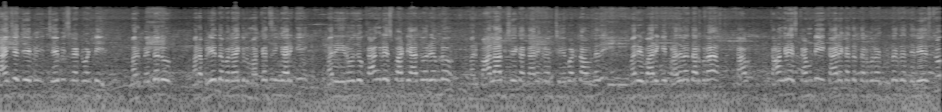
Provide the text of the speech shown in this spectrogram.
శాంక్షన్ చేపి చేపించినటువంటి మరి పెద్దలు మన ప్రియతమ నాయకులు మక్కన్ సింగ్ గారికి మరి ఈరోజు కాంగ్రెస్ పార్టీ ఆధ్వర్యంలో మరి పాలాభిషేక కార్యక్రమం చేపడతా ఉన్నది. మరి వారికి ప్రజల తరఫున కాంగ్రెస్ కమిటీ కార్యకర్త తరఫున కృతజ్ఞత తెలియజేస్తూ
